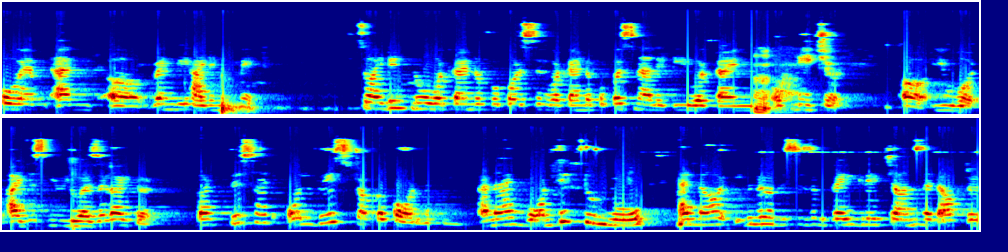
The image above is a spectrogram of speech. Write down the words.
poem and uh, when we hadn't met. So I didn't know what kind of a person, what kind of a personality, what kind Mm. of nature uh, you were. I just knew you as a writer. But this had always struck a chord with me. And I wanted to know, and now, even though this is a very great chance that after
